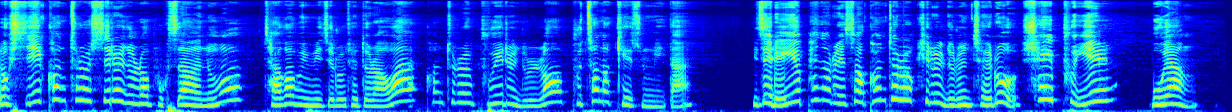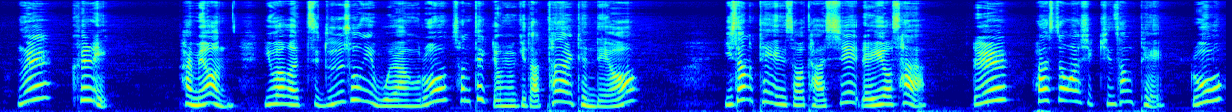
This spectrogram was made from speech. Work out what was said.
역시 컨트롤 C를 눌러 복사한 후 작업 이미지로 되돌아와 컨트롤 V를 눌러 붙여넣기 해줍니다. 이제 layer 패널에서 컨트롤 키를 누른 채로 shape 1 모양을 클릭하면 이와 같이 눈송이 모양으로 선택 영역이 나타날 텐데요. 이 상태에서 다시 layer 4를 활성화시킨 상태로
